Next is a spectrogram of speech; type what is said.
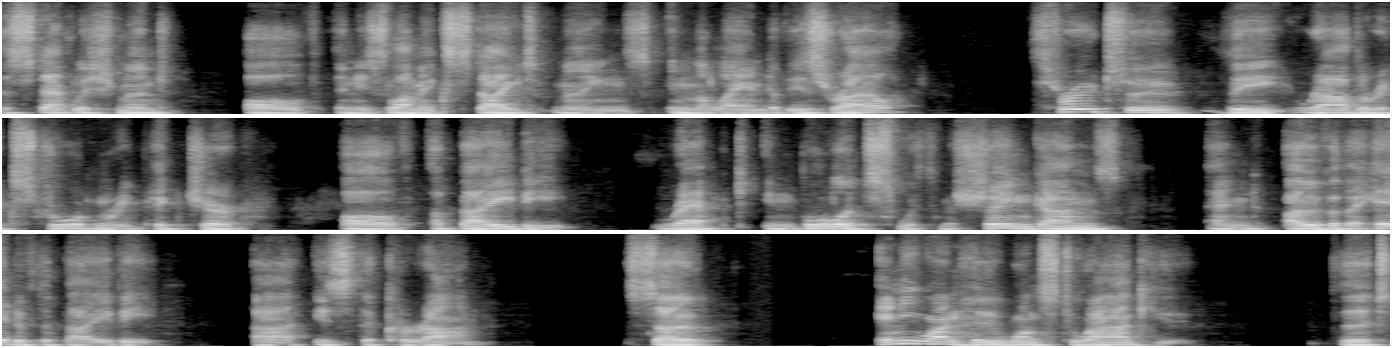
establishment of an Islamic state means in the land of Israel, through to the rather extraordinary picture of a baby wrapped in bullets with machine guns, and over the head of the baby uh, is the Quran. So anyone who wants to argue that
